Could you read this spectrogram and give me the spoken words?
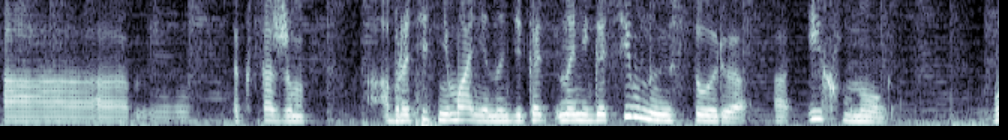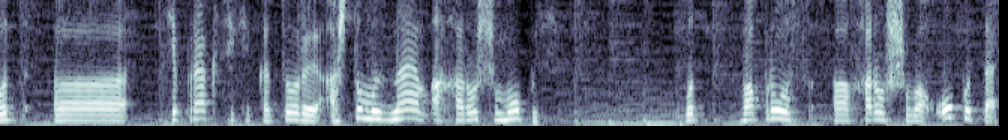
а, так скажем, обратить внимание на, негативную историю, а, их много. Вот а, те практики, которые... А что мы знаем о хорошем опыте? Вот вопрос а, хорошего опыта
